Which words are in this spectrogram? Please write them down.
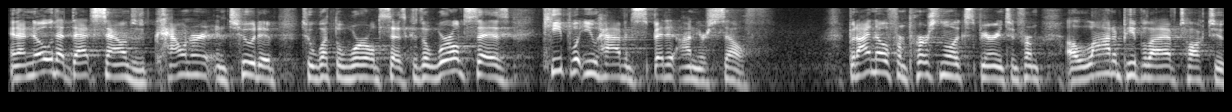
And I know that that sounds counterintuitive to what the world says, because the world says, keep what you have and spend it on yourself. But I know from personal experience and from a lot of people that I have talked to,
